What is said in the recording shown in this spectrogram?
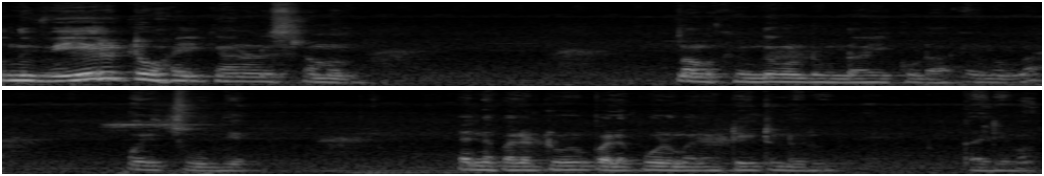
ഒന്ന് വേറിട്ട് വായിക്കാനുള്ള ശ്രമം നമുക്ക് എന്തുകൊണ്ടും ഉണ്ടായിക്കൂടാ എന്നുള്ള ഒരു ചോദ്യം എന്നെ പലപ്പോഴും പലപ്പോഴും അലട്ടിയിട്ടുള്ളൊരു കാര്യമാണ്.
